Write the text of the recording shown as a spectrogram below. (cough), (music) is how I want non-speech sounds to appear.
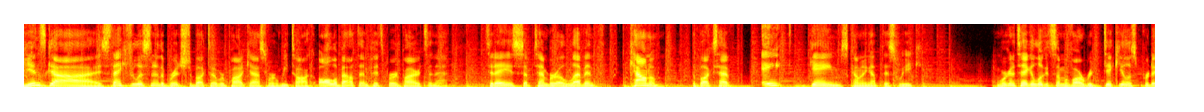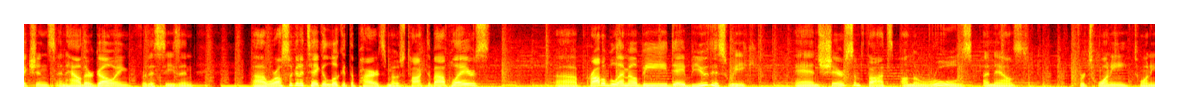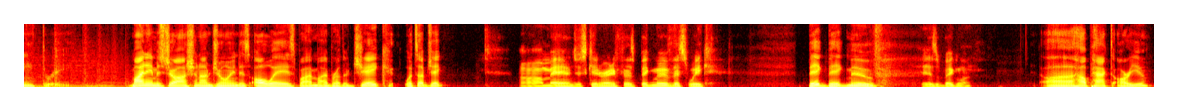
Yins guys, thank you for listening to the Bridge to Bucktober podcast where we talk all about them Pittsburgh Pirates and that. Today is September 11th. Count them. The Bucs have 8 games coming up this week. We're going to take a look at some of our ridiculous predictions and how they're going for this season. Uh, we're also going to take a look at the Pirates' most talked about players, uh, probable MLB debut this week, and share some thoughts on the rules announced for 2023. My name is Josh, and I'm joined as always by my brother Jake. What's up, Jake? Oh man, just getting ready for this big move this week. Big, big move. It is a big one. Uh, how packed are you?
